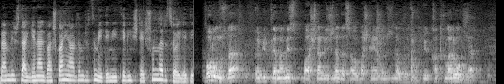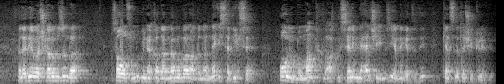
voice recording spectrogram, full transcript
Ben Bir Sen Genel Başkan Yardımcısı Medeni Sevinç de şunları söyledi. Bolumuzda örgütlememiz başlangıcında da sağ ol başkan yardımcımızın da burada çok büyük katkıları oldular. Belediye başkanımızın da sağ olsun bugüne kadar memurlar adına ne istedikse olumlu, mantıklı, aklı selimle her şeyimizi yerine getirdi. Kendisine teşekkür ediyoruz.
